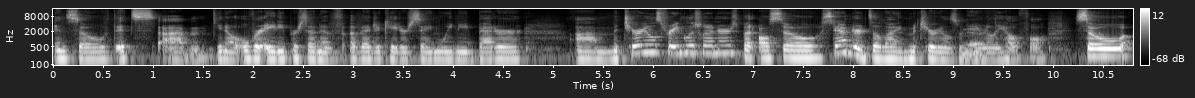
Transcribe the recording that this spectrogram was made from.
And so it's um, you know over 80% of, of educators saying we need better um, materials for English learners, but also standards aligned materials would yeah. be really helpful. So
